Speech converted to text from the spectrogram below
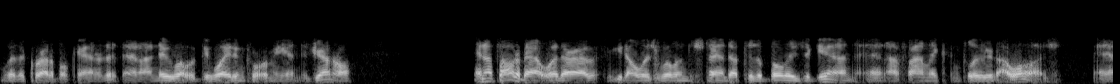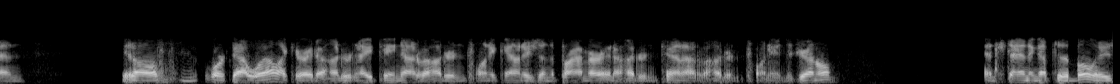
with a credible candidate, and I knew what would be waiting for me in the general. And I thought about whether I, you know, was willing to stand up to the bullies again, and I finally concluded I was. And it all worked out well. I carried 118 out of 120 counties in the primary and 110 out of 120 in the general and standing up to the bullies,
